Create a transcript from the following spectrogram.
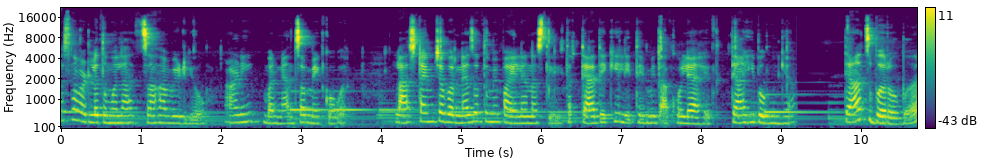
कसा वाटला तुम्हाला आजचा हा व्हिडिओ आणि बरण्यांचा मेकओवर लास्ट टाईमच्या बरण्या जर तुम्ही पाहिल्या नसतील तर त्या देखील इथे मी दाखवल्या आहेत. त्याही बघून घ्या. त्याचबरोबर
